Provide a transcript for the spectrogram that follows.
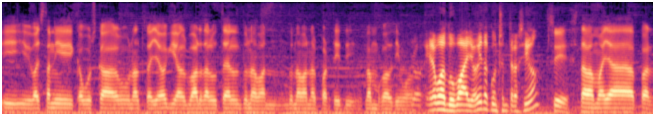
i vaig tenir que buscar un altre lloc i al bar de l'hotel donaven, donaven el partit i vam gaudir molt. Però éreu a Dubai, oi, de concentració? Sí, estàvem allà per,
